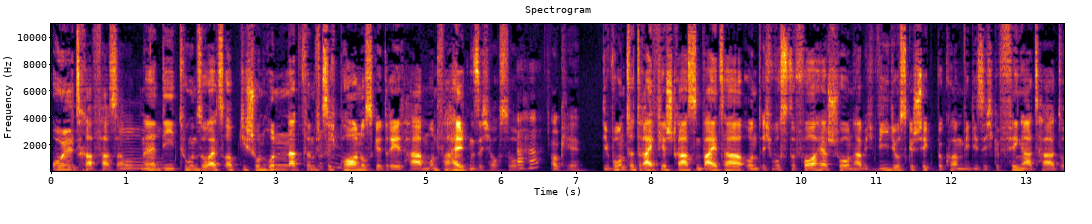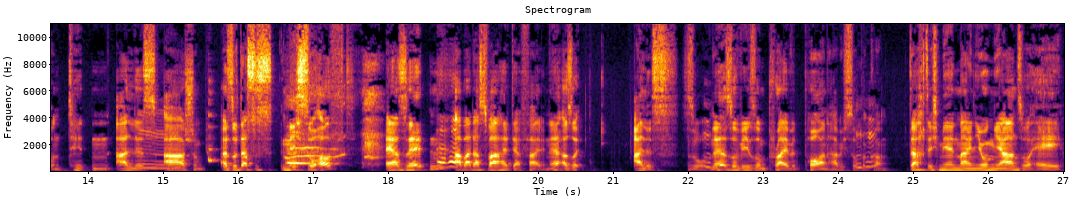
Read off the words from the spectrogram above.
ultra versaut. Ne? Mhm. Ne? Die tun so, als ob die schon 150 Pornos gedreht haben und verhalten sich auch so. Aha. Okay. Die wohnte drei, vier Straßen weiter und ich wusste vorher schon, habe ich Videos geschickt bekommen, wie die sich gefingert hat und Titten, alles, mhm. Arsch und. Also das ist nicht so oft, eher selten, aber das war halt der Fall. Ne? Also alles so, mhm. ne? So wie so ein Private Porn habe ich so mhm. bekommen. Dachte ich mir in meinen jungen Jahren so, hey,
